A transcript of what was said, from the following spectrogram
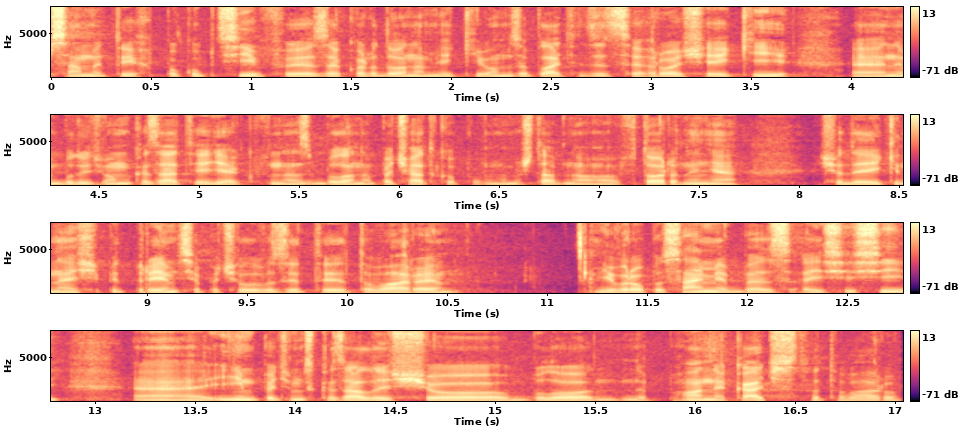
саме тих покупців е, за кордоном, які вам заплатять за це гроші, які е, не будуть вам казати, як в нас було на початку повномасштабного вторгнення, що деякі наші підприємці почали возити товари. В Європу самі без ICC, е, і їм потім сказали, що було погане качество товару,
